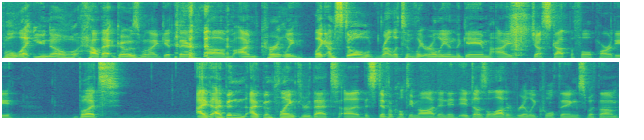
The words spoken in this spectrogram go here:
will let you know how that goes when I get there. um, I'm currently like I'm still relatively early in the game. I just got the full party, but I've, I've been I've been playing through that uh, this difficulty mod, and it, it does a lot of really cool things with um.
